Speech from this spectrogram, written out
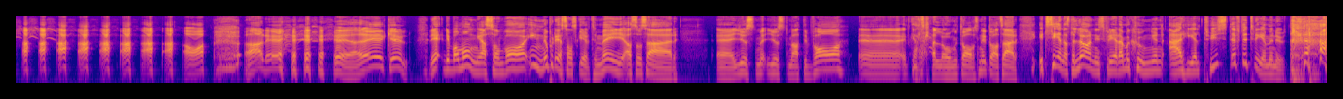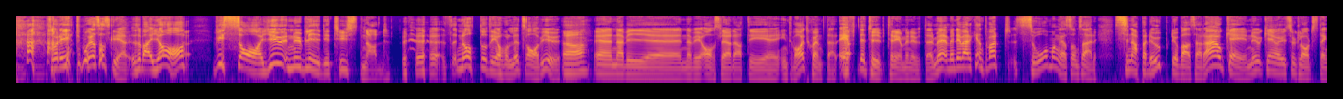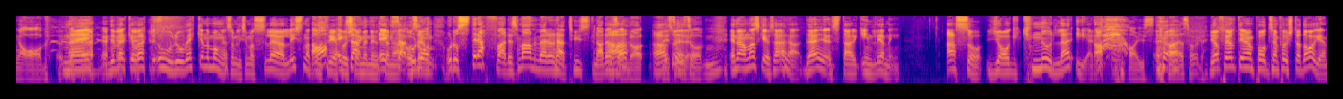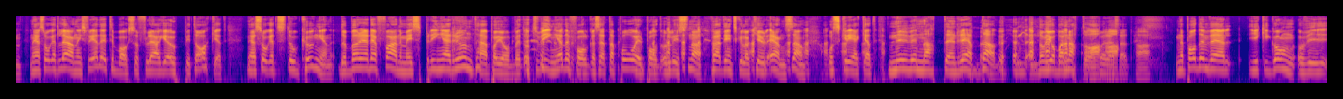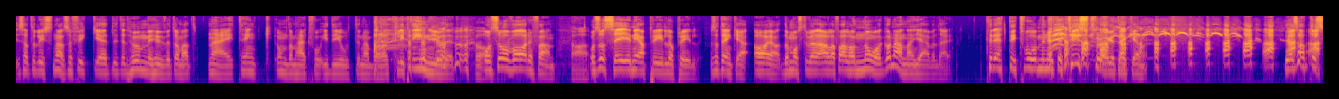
ja, ja det, det är kul. Det, det var många som var inne på det som skrev till mig, alltså så här eh, Just med, just med att det var eh, ett ganska långt avsnitt och att så här, ert senaste löningsfredag med kungen är helt tyst efter tre minuter. så var det jättemånga som skrev, så bara ja, vi sa ju nu blir det tystnad. Något åt det hållet sa vi ju. Ja. Eh, när, vi, eh, när vi avslöjade att det inte var ett skämt där, efter typ tre minuter. Men, men det verkar inte varit så många som så här snappade upp det och bara så här, ah, okej, nu kan jag ju såklart stänga av. Nej, det verkar varit oroväckande många som liksom har slölyssnat de tre första minuterna. Exakt, och, och sen, då, och då straffades man med den här tystnaden Ja, sen då. ja, så är det. så. Mm. En annan skrev så här. det här är en stark inledning. Alltså, jag knullar er. Ja just det, ja, jag såg det. Jag har följt er podd sedan första dagen. När jag såg att löningsfredag är tillbaka så flög jag upp i taket. När jag såg att det stod kungen, då började jag fan mig springa runt här på jobbet och tvingade folk att sätta på er podd och lyssna för att jag inte skulle ha kul ensam. Och skrek att nu är natten räddad. De jobbar natt då på det sättet. När podden väl gick igång och vi satt och lyssnade så fick jag ett litet hum i huvudet om att nej, tänk om de här två idioterna bara klippt in ljudet. Och så var det fan. Ja. Och så säger ni april och april, så tänker jag, ja ja, då måste vi i alla fall ha någon annan jävel där. 32 minuter tyst? frågetecken. Jag satt, och,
